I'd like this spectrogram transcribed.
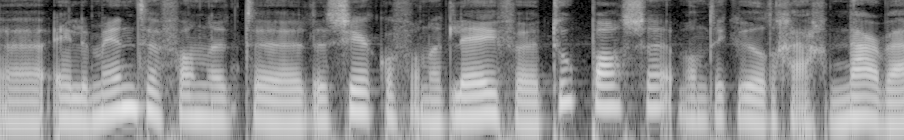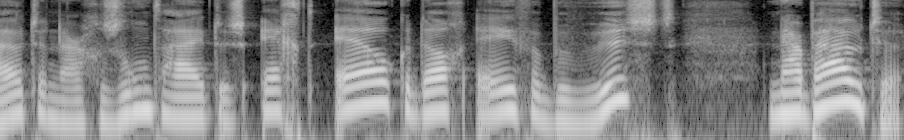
uh, elementen van het, uh, de cirkel van het leven toepassen. Want ik wilde graag naar buiten, naar gezondheid. Dus echt elke dag even bewust naar buiten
